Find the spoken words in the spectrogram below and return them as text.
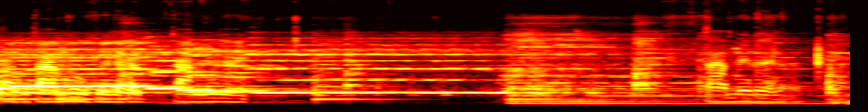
ทำตามรูปเลยนะครับ ตามนี้เลย ตามนี้เลยนะครับ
